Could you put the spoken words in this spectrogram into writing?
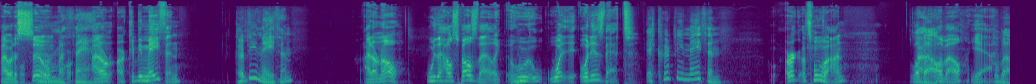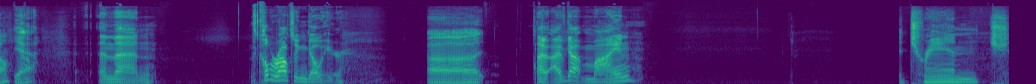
I would assume. Mathan. I don't. Or it could be Mathan. Could be Nathan. I don't know. Who the hell spells that? Like, who? What? What is that? It could be Mathan. Or let's move on. LaBelle. Uh, LaBelle. Yeah. LaBelle. Yeah. And then there's a couple routes we can go here. Uh, I, I've got mine. Tranch.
